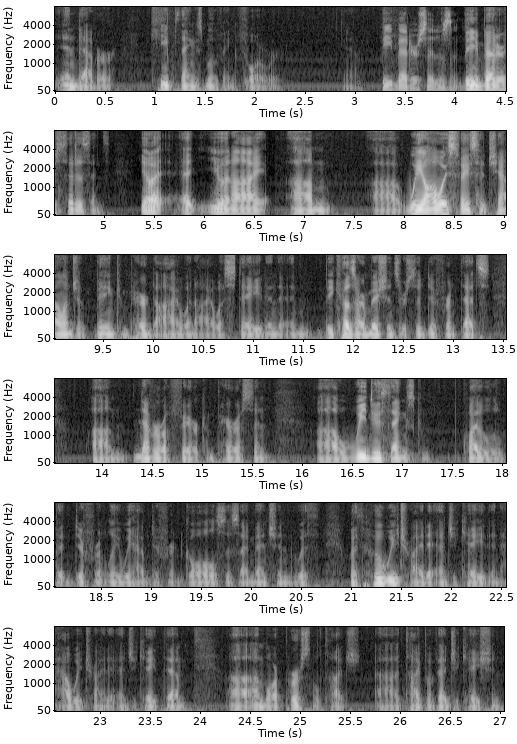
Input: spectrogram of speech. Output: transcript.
endeavor, keep things moving forward. Yeah. Be better citizens. Be better citizens. You know, at UNI, um, uh, we always face a challenge of being compared to Iowa and Iowa State, and, and because our missions are so different, that's um, never a fair comparison. Uh, we do things com- quite a little bit differently. We have different goals, as I mentioned, with, with who we try to educate and how we try to educate them, uh, a more personal touch uh, type of education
